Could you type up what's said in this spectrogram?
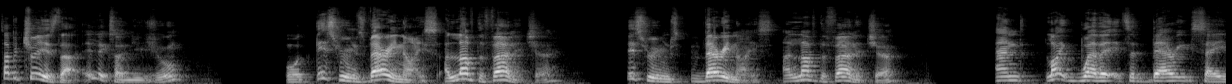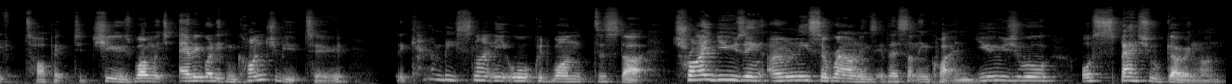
type of tree is that? It looks unusual. Or this room's very nice. I love the furniture. This room's very nice. I love the furniture. And like weather, it's a very safe topic to choose, one which everybody can contribute to it can be slightly awkward one to start. Try using only surroundings if there's something quite unusual or special going on,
